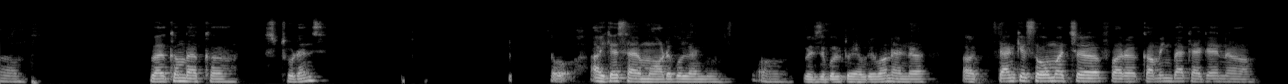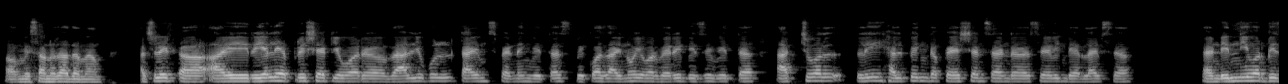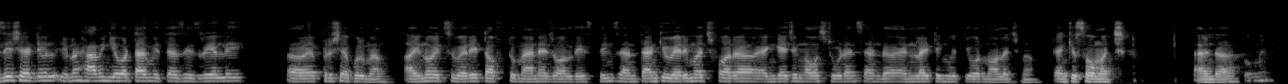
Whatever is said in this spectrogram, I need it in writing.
Um, welcome back, uh, students. So I guess I am audible and uh, visible to everyone. And uh, uh, thank you so much uh, for uh, coming back again, Miss Anuradha, ma'am. Actually, I really appreciate your valuable time spending with us because I know you are very busy with actually helping the patients and saving their lives. And in your busy schedule, you know, having your time with us is really uh, appreciable, ma'am. I know it's very tough to manage all these things, and thank you very much for uh, engaging our students and uh, enlightening with your knowledge, ma'am. Thank you so much. And uh, so much.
